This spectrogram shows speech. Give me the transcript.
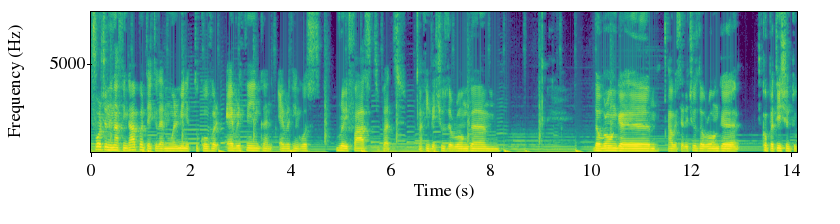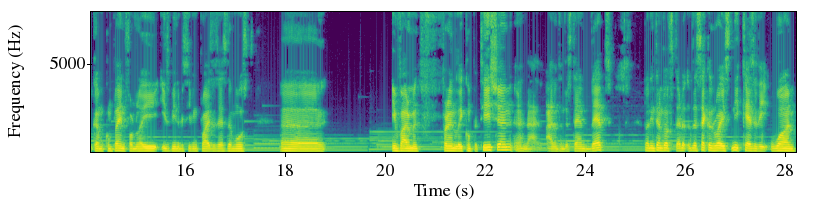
fortunately, nothing happened. They took them one minute to cover everything, and everything was really fast. But I think they chose the wrong, um, the wrong. Uh, I would say they chose the wrong uh, competition to come complain. Formula E has been receiving prizes as the most uh, environment-friendly competition, and I, I don't understand that. But in terms of the, the second race, Nick Cassidy won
